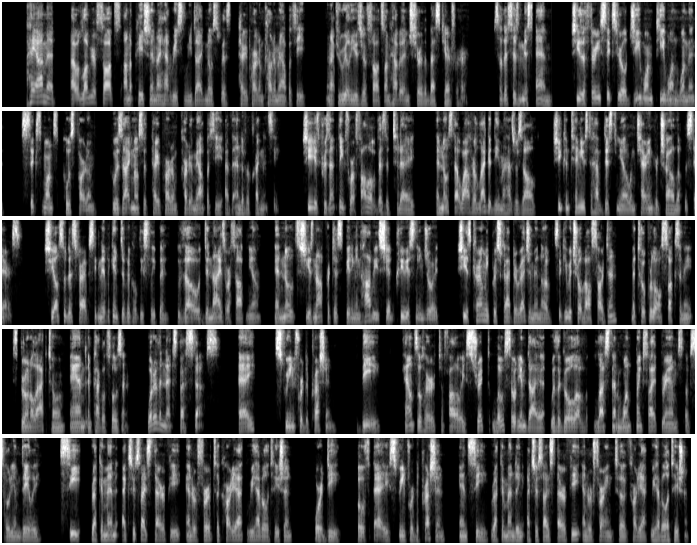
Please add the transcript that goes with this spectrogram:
Hey, Ahmed, I would love your thoughts on a patient I had recently diagnosed with peripartum cardiomyopathy and I could really use your thoughts on how to ensure the best care for her. So this is Miss M. She's a 36 year old G1P1 woman, six months postpartum, who was diagnosed with peripartum cardiomyopathy at the end of her pregnancy. She is presenting for a follow up visit today and notes that while her leg edema has resolved, she continues to have dyspnea when carrying her child up the stairs. She also describes significant difficulty sleeping, though denies orthopnea and notes she is not participating in hobbies she had previously enjoyed. She is currently prescribed a regimen of sacubitril valsartan, metoprolol succinate, spironolactone, and empagliflozin. What are the next best steps? A. Screen for depression. B. Counsel her to follow a strict low sodium diet with a goal of less than 1.5 grams of sodium daily. C. Recommend exercise therapy and refer to cardiac rehabilitation. Or D both A, screen for depression, and C, recommending exercise therapy and referring to cardiac rehabilitation.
